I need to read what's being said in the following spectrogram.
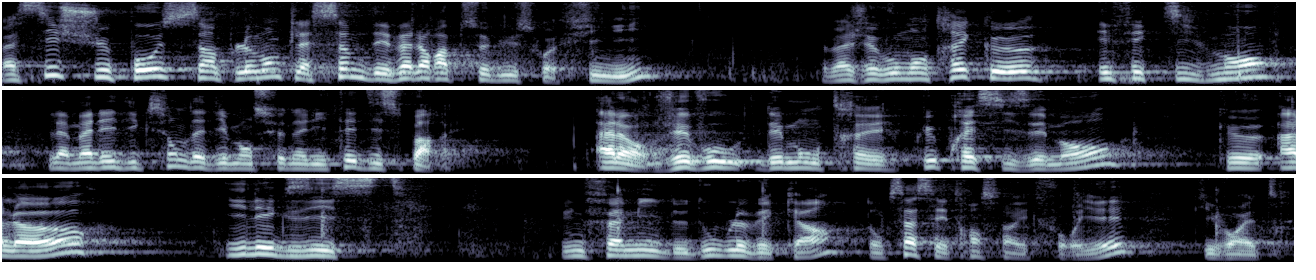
Ben, si je suppose simplement que la somme des valeurs absolues soit finie, eh ben, je vais vous montrer que, effectivement, la malédiction de la dimensionnalité disparaît. Alors, je vais vous démontrer plus précisément que alors, il existe une famille de WK, donc ça c'est les transformés de Fourier, qui vont être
